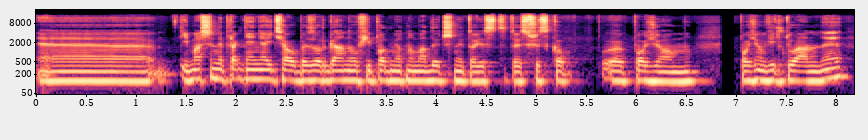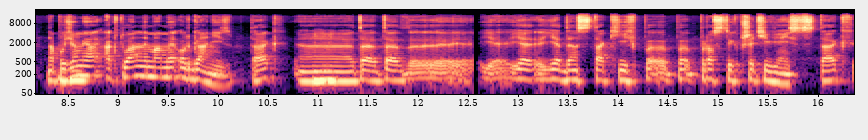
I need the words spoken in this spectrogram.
e, i maszyny pragnienia, i ciało bez organów, i podmiot nomadyczny to jest, to jest wszystko e, poziom poziom wirtualny. Na poziomie mhm. aktualnym mamy organizm, tak? E, mhm. Te, te, je, jeden z takich p, p, prostych przeciwieństw, tak?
